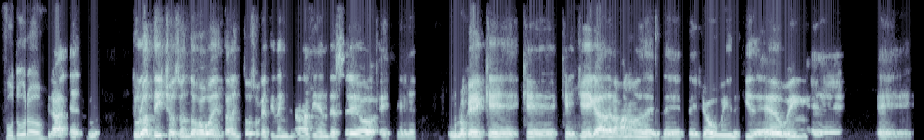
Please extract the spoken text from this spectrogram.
futuros. Mira, eh, tú, lo has dicho, son dos jóvenes talentosos que tienen ganas, tienen deseo. Eh, eh, uno que, que, que, llega de la mano de, de, Joey y de Edwin. Eh,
